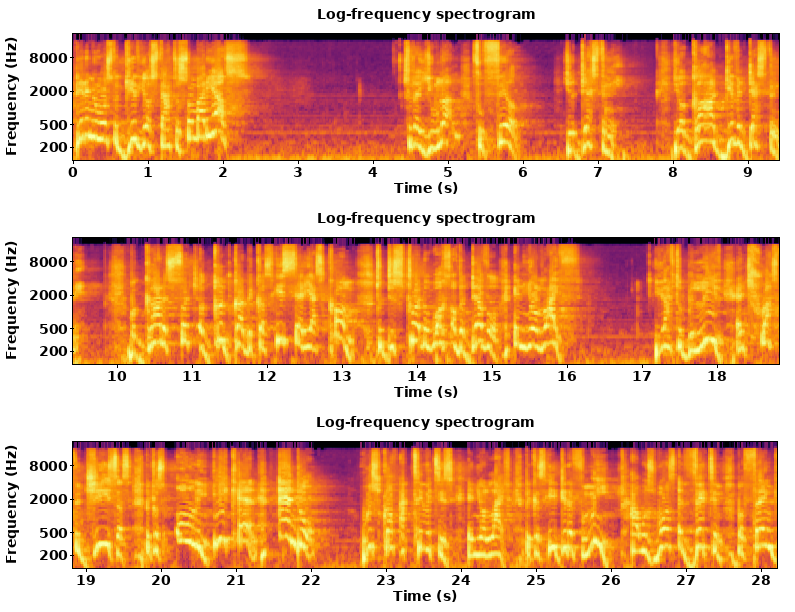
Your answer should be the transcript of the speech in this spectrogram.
The enemy wants to give your star to somebody else. So that you will not fulfill your destiny, your God given destiny. But God is such a good God because He said He has come to destroy the works of the devil in your life. You have to believe and trust in Jesus because only He can handle witchcraft activities in your life because he did it for me. I was once a victim, but thank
